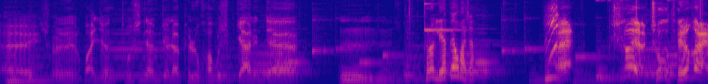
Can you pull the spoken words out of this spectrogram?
에이 저는 완전 도시 남자라 별로 가고 싶지 않은데 음 그럼 리아 빼고 가자 에? 싫어요 저도 데려가요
